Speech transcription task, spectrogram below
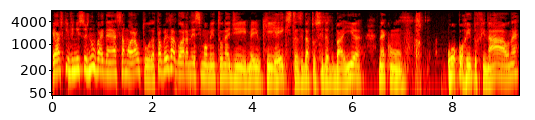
eu acho que Vinícius não vai ganhar essa moral toda. Talvez agora, nesse momento, né? De meio que êxtase da torcida do Bahia, né? Com o ocorrido final, né?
